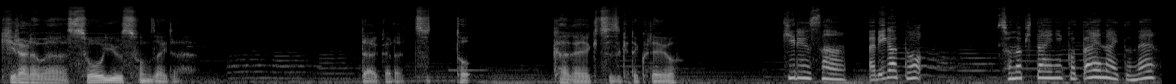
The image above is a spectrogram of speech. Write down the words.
キララはそういう存在だ。だからずっと輝き続けてくれよ。桐生さんありがとう。その期待に応えないとね。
